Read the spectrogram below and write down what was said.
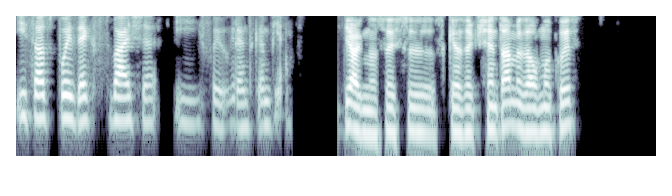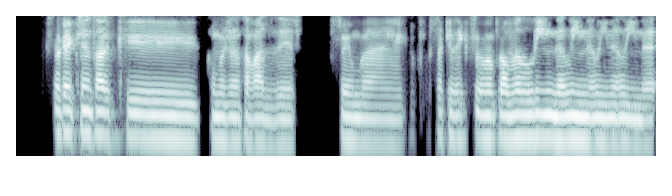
e só depois é que se baixa e foi o grande campeão. Tiago, não sei se, se queres acrescentar mais alguma coisa. Só quero acrescentar que, como eu já estava a dizer, foi uma. Só quer dizer que foi uma prova linda, linda, linda, linda.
